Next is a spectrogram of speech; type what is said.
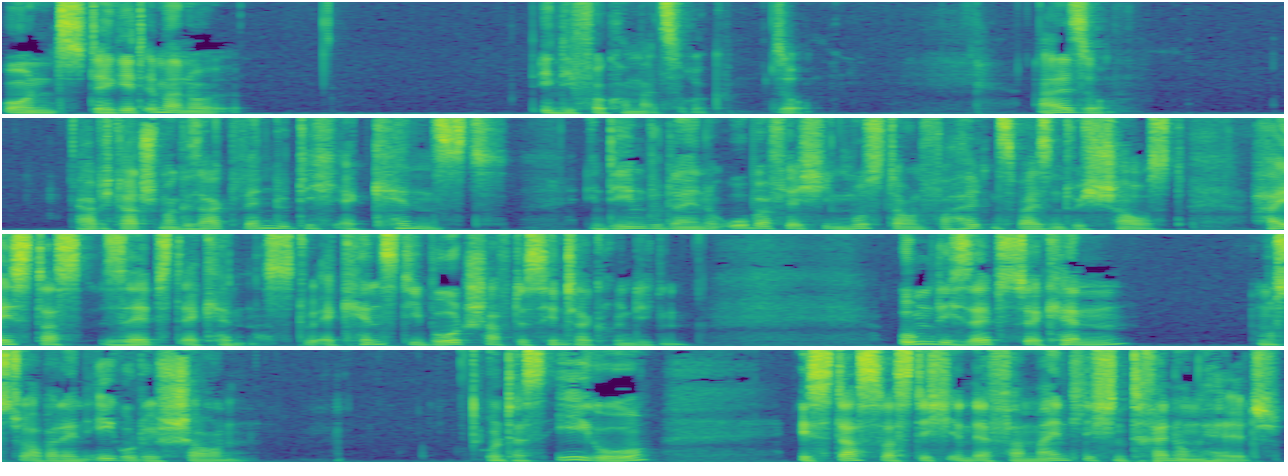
Und der geht immer nur in die Vollkommenheit zurück. So. Also, habe ich gerade schon mal gesagt, wenn du dich erkennst, indem du deine oberflächlichen Muster und Verhaltensweisen durchschaust, heißt das Selbsterkenntnis. Du erkennst die Botschaft des Hintergründigen. Um dich selbst zu erkennen, musst du aber dein Ego durchschauen. Und das Ego ist das, was dich in der vermeintlichen Trennung hält.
